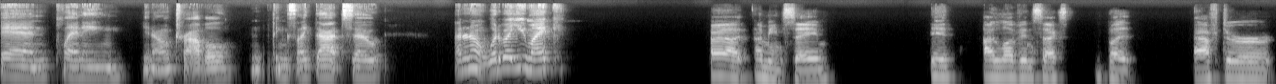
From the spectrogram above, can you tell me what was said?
and planning, you know, travel and things like that. So I don't know. What about you, Mike? Uh, I mean, same. It. I love insects, but after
